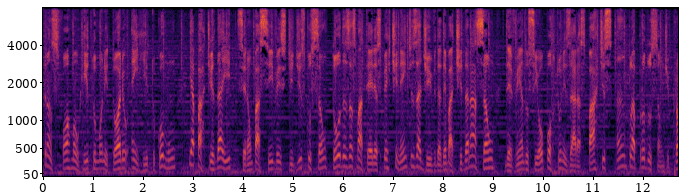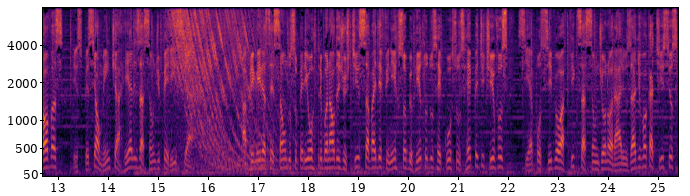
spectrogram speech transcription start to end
transforma o rito monitório em rito comum e, a partir daí, serão passíveis de discussão todas as matérias pertinentes à dívida debatida na ação, devendo-se oportunizar às partes ampla produção de provas, especialmente a realização de perícia. A primeira sessão do Superior Tribunal de Justiça vai definir sob o rito dos recursos repetitivos se é possível a fixação de honorários advocatícios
